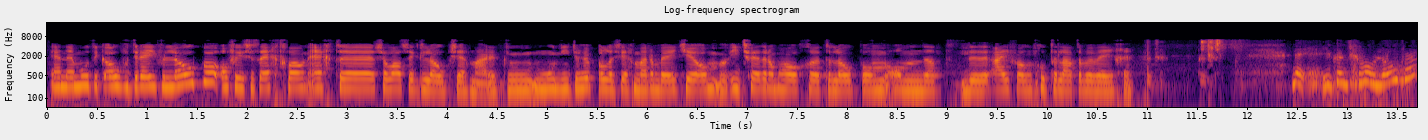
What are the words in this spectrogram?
En dan moet ik overdreven lopen? Of is het echt gewoon echt eh, zoals ik loop, zeg maar? Ik moet niet huppelen, zeg maar, een beetje om iets verder omhoog eh, te lopen om, om dat, de iPhone goed te laten bewegen. Nee, je kunt gewoon lopen.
